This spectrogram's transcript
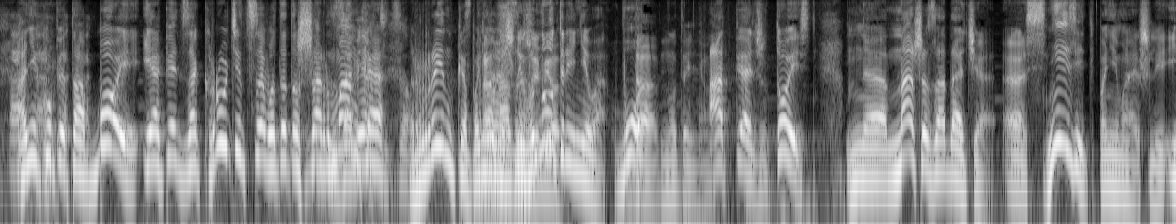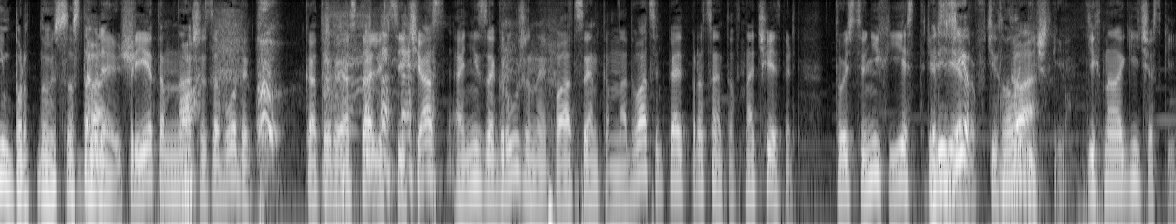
они купят обои, и опять закрутится вот эта шарманка Завертится. рынка, понимаешь заживет. внутреннего. Вот. Да, внутреннего. Опять же, то есть э, наша задача э, снизить, понимаешь ли, импортную Да, составляющую. при этом наши заводы, которые остались сейчас, они загружены по оценкам на 25%, на четверть. То есть у них есть резерв. Резерв технологический. Да, технологический.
